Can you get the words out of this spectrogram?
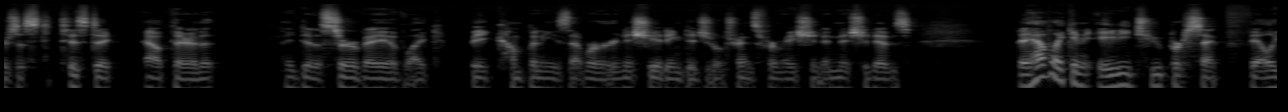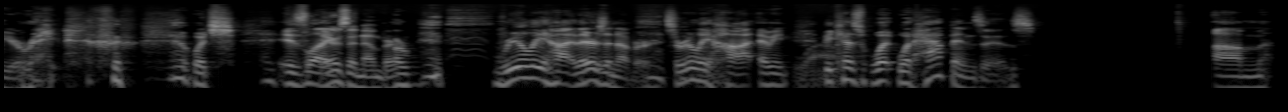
there's a statistic out there that they did a survey of like big companies that were initiating digital transformation initiatives they have like an 82% failure rate, which is like there's a number a really high. There's a number. It's really high. I mean, wow. because what, what happens is, um,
